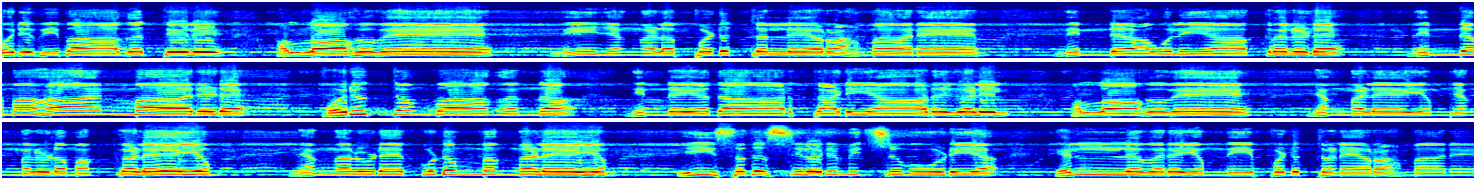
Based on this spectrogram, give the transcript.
ഒരു വിഭാഗത്തിൽ അള്ളാഹുവേ നീ ഞങ്ങളെ പെടുത്തല്ലേ റഹ്മാനെ? നിന്റെ ഔലിയാക്കളുടെ നിന്റെ മഹാന്മാരുടെ പൊരുത്തം വാങ്ങുന്ന നിന്റെ യഥാർത്ഥ അടിയാറുകളിൽ അള്ളാഹുവേ ഞങ്ങളെയും ഞങ്ങളുടെ മക്കളെയും ഞങ്ങളുടെ കുടുംബങ്ങളെയും ഈ സദസ്സിൽ ഒരുമിച്ച് കൂടിയ എല്ലാവരെയും നീ പെടുത്തണേ റഹ്മാനെ.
